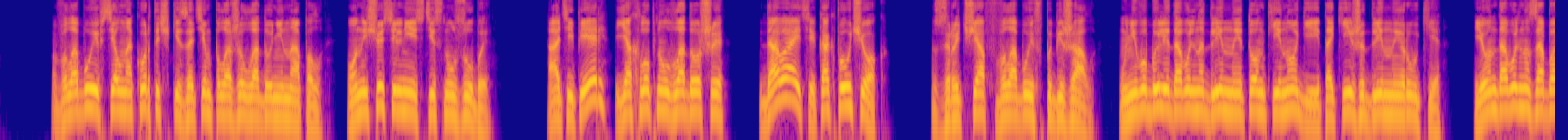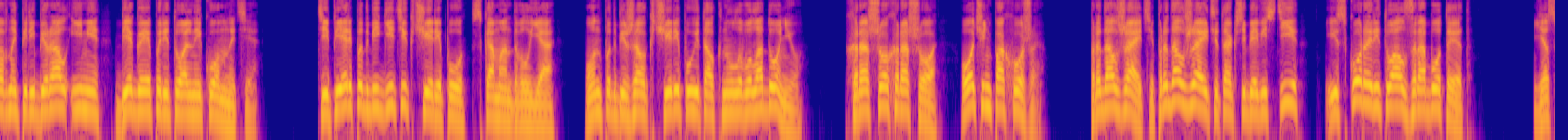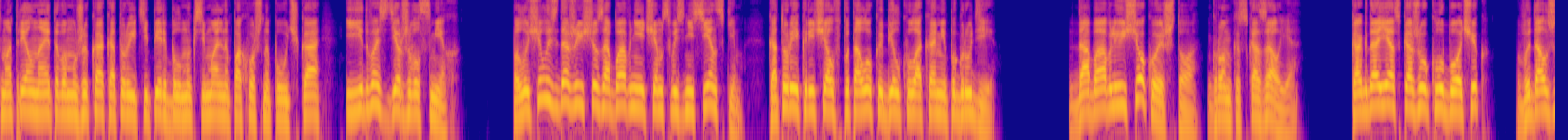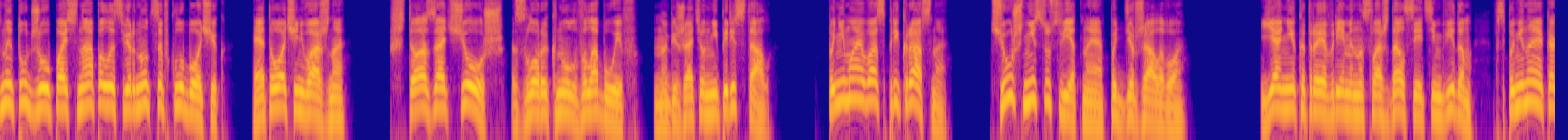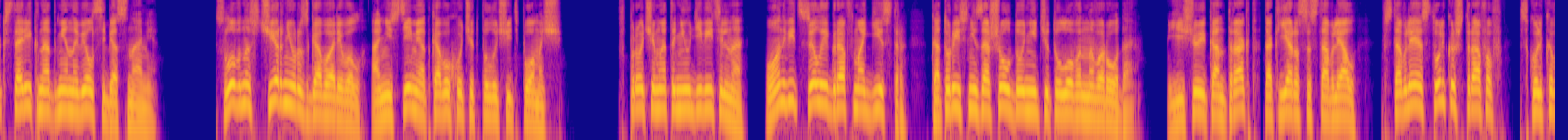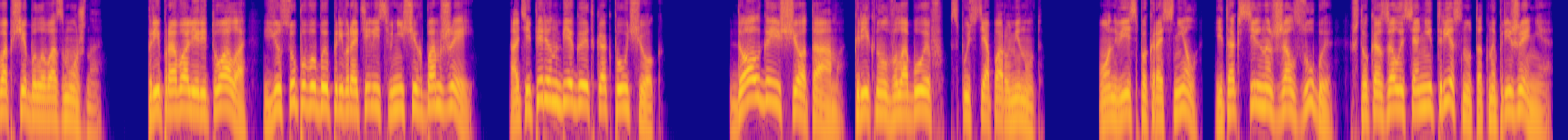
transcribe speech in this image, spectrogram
Волобуев сел на корточки, затем положил ладони на пол. Он еще сильнее стиснул зубы. «А теперь», — я хлопнул в ладоши, — «давайте, как паучок». Зарычав, Волобуев побежал. У него были довольно длинные тонкие ноги и такие же длинные руки, и он довольно забавно перебирал ими, бегая по ритуальной комнате. «Теперь подбегите к черепу», — скомандовал я. Он подбежал к черепу и толкнул его ладонью. «Хорошо, хорошо, очень похоже. Продолжайте, продолжайте так себя вести, и скоро ритуал заработает». Я смотрел на этого мужика, который теперь был максимально похож на паучка, и едва сдерживал смех. Получилось даже еще забавнее, чем с Вознесенским, который кричал в потолок и бил кулаками по груди. «Добавлю еще кое-что», — громко сказал я. «Когда я скажу «клубочек», вы должны тут же упасть на пол и свернуться в клубочек. Это очень важно». «Что за чушь?» — зло рыкнул Волобуев, но бежать он не перестал. «Понимаю вас прекрасно. Чушь несусветная», — поддержал его. Я некоторое время наслаждался этим видом, вспоминая, как старик надменно вел себя с нами. Словно с чернью разговаривал, а не с теми, от кого хочет получить помощь. Впрочем, это неудивительно, он ведь целый граф-магистр, который снизошел до нетитулованного рода. Еще и контракт так яро составлял, вставляя столько штрафов, сколько вообще было возможно. При провале ритуала Юсуповы бы превратились в нищих бомжей, а теперь он бегает как паучок. «Долго еще там?» — крикнул Волобуев спустя пару минут. Он весь покраснел и так сильно сжал зубы, что казалось, они треснут от напряжения.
